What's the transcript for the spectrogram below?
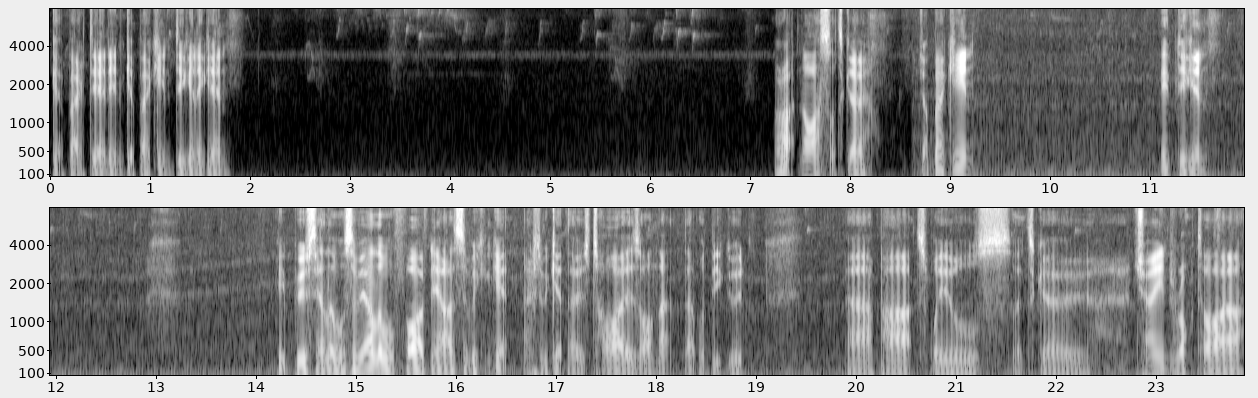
get back down in, get back in digging again. Alright, nice, let's go. Jump back in. Keep digging. Keep boosting our level. So we are level 5 now, so we can get, actually we get those tyres on, that that would be good. Uh, parts, wheels, let's go. Change rock tyre.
